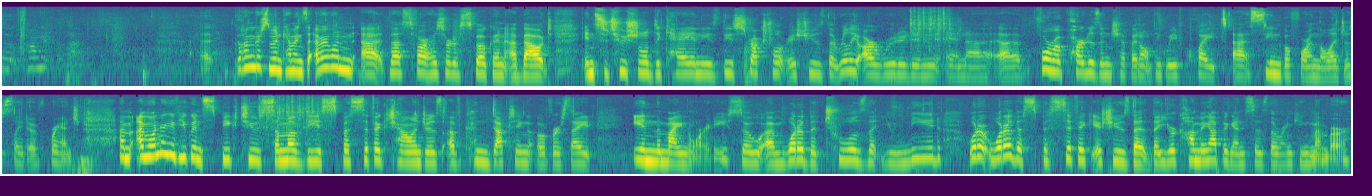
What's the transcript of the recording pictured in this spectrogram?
So, Congre- uh, Congressman Cummings, everyone uh, thus far has sort of spoken about institutional decay and these, these structural issues that really are rooted in, in a, a form of partisanship I don't think we've quite uh, seen before in the legislative branch. Um, I'm wondering if you can speak to some of these specific challenges of conducting oversight in the minority. So, um, what are the tools that you need? What are, what are the specific issues that, that you're coming up against as the ranking member?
